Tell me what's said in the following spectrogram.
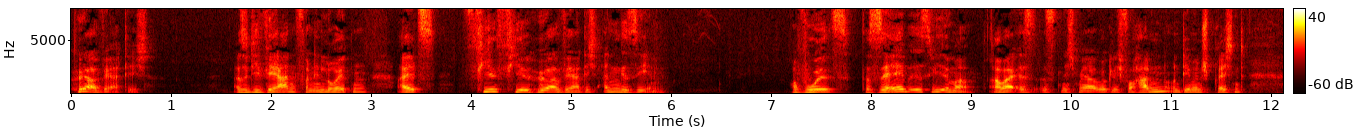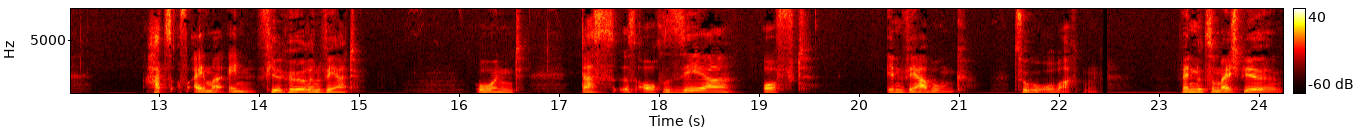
höherwertig. Also die werden von den Leuten als viel, viel höherwertig angesehen. Obwohl es dasselbe ist wie immer, aber es ist nicht mehr wirklich vorhanden und dementsprechend hat es auf einmal einen viel höheren Wert. Und das ist auch sehr oft in Werbung zu beobachten. Wenn du zum Beispiel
